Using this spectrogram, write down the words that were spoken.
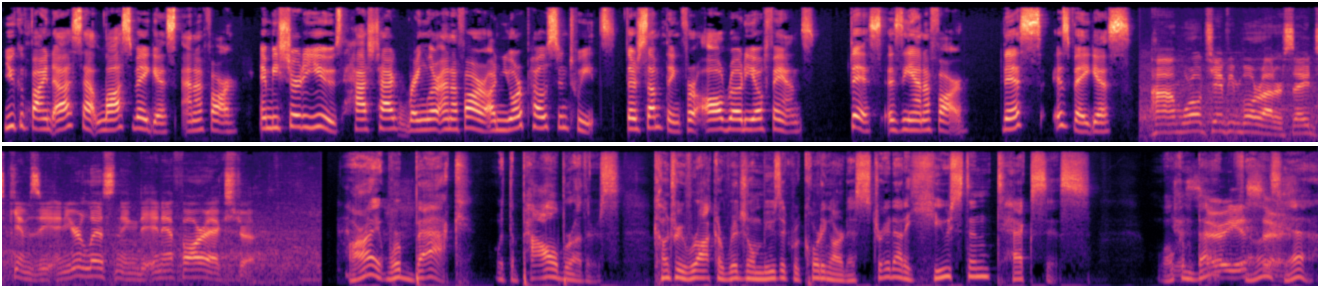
You can find us at Las Vegas NFR. And be sure to use hashtag Wrangler NFR on your posts and tweets. There's something for all rodeo fans. This is the NFR. This is Vegas. Hi, I'm world champion bull rider Sage Kimzey, and you're listening to NFR Extra. All right, we're back with the Powell brothers, country rock original music recording artists straight out of Houston, Texas. Welcome Yes, back. sir. Yes, fellas. sir. Yeah.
